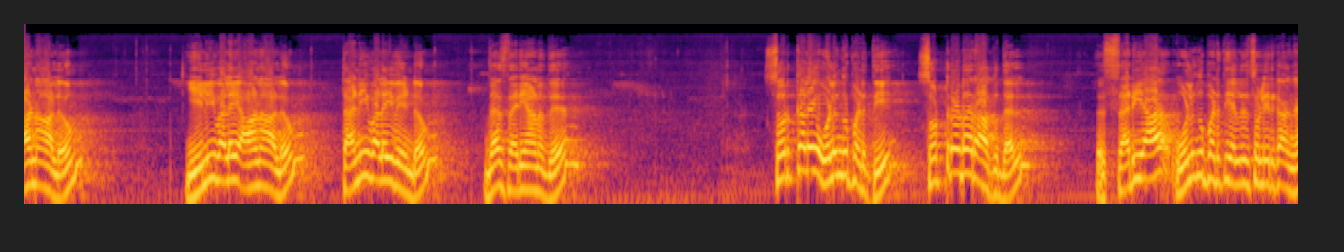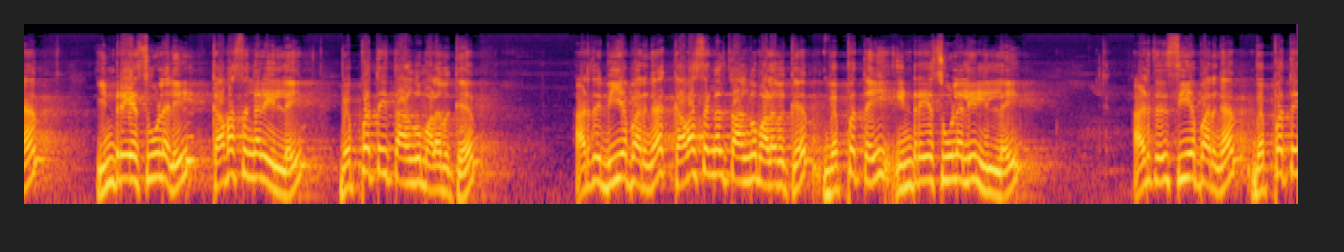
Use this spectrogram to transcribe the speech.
ஆனாலும் எலிவலை ஆனாலும் தனிவலை வேண்டும். தான் சரியானது. சொற்களை ஒழுங்குபடுத்தி சொற்றொடராக்குதல் சரியாக ஒழுங்குபடுத்தி எழுத சொல்லியிருக்காங்க. இன்றைய சூழலில் கவசங்கள் இல்லை வெப்பத்தை தாங்கும் அளவுக்கு. அடுத்து பிஏ பாருங்கள் கவசங்கள் தாங்கும் அளவுக்கு வெப்பத்தை இன்றைய சூழலில் இல்லை. அடுத்தது சிஏ பாருங்கள் வெப்பத்தை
